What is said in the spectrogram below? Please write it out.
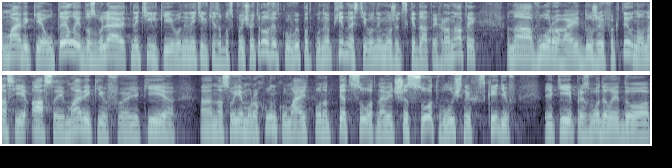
Mavic і Аутели дозволяють не тільки, вони не тільки забезпечують розвідку, у випадку необхідності вони можуть скидати гранати на ворога і дуже ефективно. У нас є аси Мавіків, е, які е, на своєму рахунку мають понад 500, навіть 600 влучних скидів, які призводили до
